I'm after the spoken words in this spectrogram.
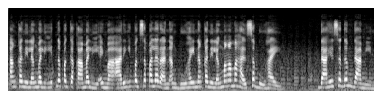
ang kanilang maliit na pagkakamali ay maaaring ipagsapalaran ang buhay ng kanilang mga mahal sa buhay. Dahil sa damdamin,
